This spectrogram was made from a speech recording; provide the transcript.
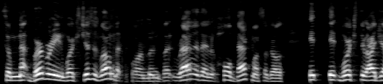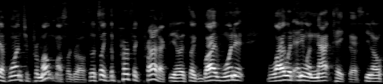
So not, berberine works just as well in metformin, but rather than hold back muscle growth, it it works through IGF-1 to promote muscle growth. So it's like the perfect product. You know, it's like why wouldn't why would anyone not take this? You know,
